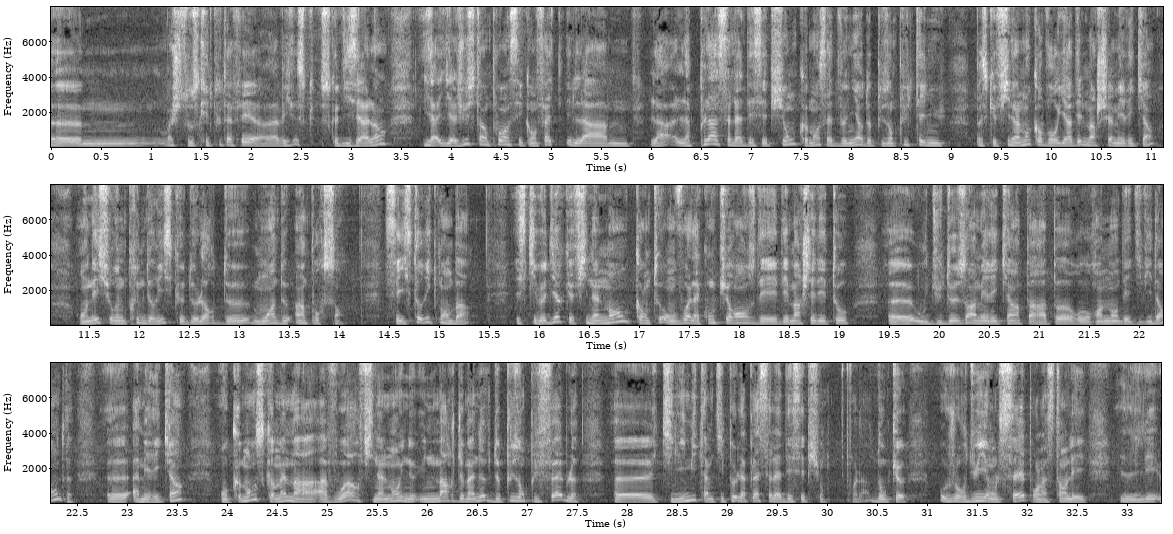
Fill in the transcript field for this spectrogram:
euh, moi je souscris tout à fait euh, avec ce que, disait Alain. Il y, a, juste un point, c'est qu'en fait, la, la, place à la déception commence à devenir de plus en plus ténue. Parce que finalement, quand vous regardez le marché américain, on est sur une prime de risque de l'ordre de moins de 1%. C'est historiquement bas. Et ce qui veut dire que finalement, quand on voit la concurrence des, marchés des taux euh, ou du 2 ans américain par rapport au rendement des dividendes euh, américains, on commence quand même à avoir finalement une, marge de manœuvre de plus en plus faible euh, qui limite un petit peu la place à la déception. Voilà. Donc aujourd'hui, on le sait, pour l'instant,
